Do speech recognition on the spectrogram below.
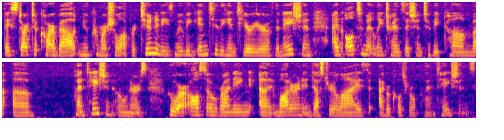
they start to carve out new commercial opportunities moving into the interior of the nation and ultimately transition to become uh, plantation owners who are also running uh, modern industrialized agricultural plantations.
